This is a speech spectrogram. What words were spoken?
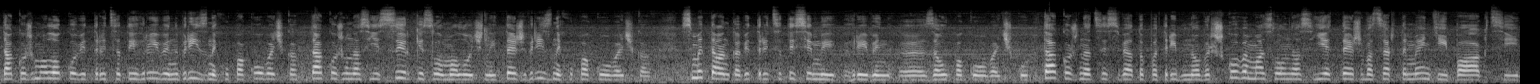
також молоко від 30 гривень в різних упаковочках. Також у нас є сир кисломолочний, теж в різних упаковочках. Сметанка від 37 гривень е, за упаковочку. Також на це свято потрібно вершкове масло. У нас є теж в асортименті і по акції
